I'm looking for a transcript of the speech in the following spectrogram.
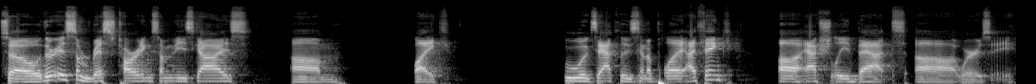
So there is some risk targeting some of these guys. Um, like who exactly is going to play? I think uh, actually, that uh, where is he?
